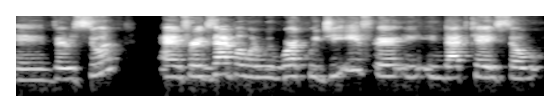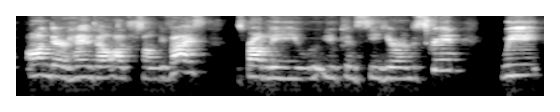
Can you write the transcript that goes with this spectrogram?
uh, very soon. And for example, when we work with GE in that case, so on their handheld ultrasound device, it's probably you, you can see here on the screen, we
